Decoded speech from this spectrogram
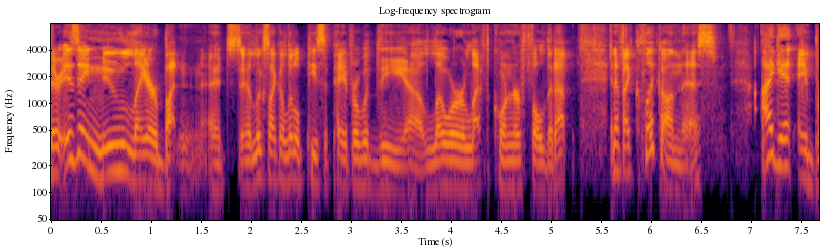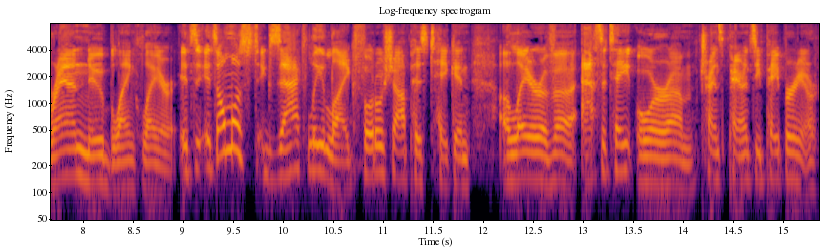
there is a new layer button. It's, it looks like a little piece of paper with the uh, lower left corner folded up. And if I click on this, I get a brand new blank layer. It's it's almost exactly like Photoshop has taken a layer of uh, acetate or um, transparency paper, or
